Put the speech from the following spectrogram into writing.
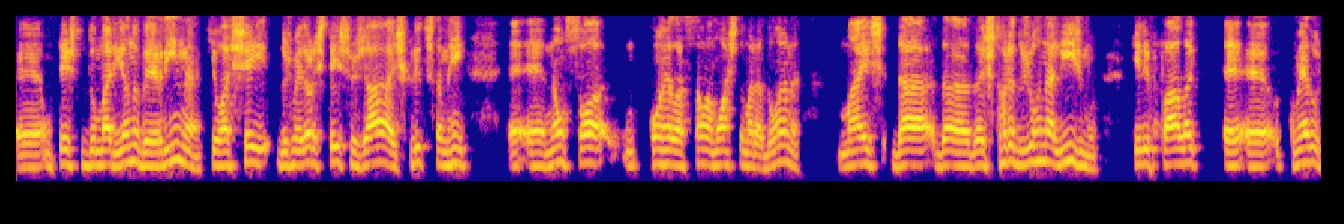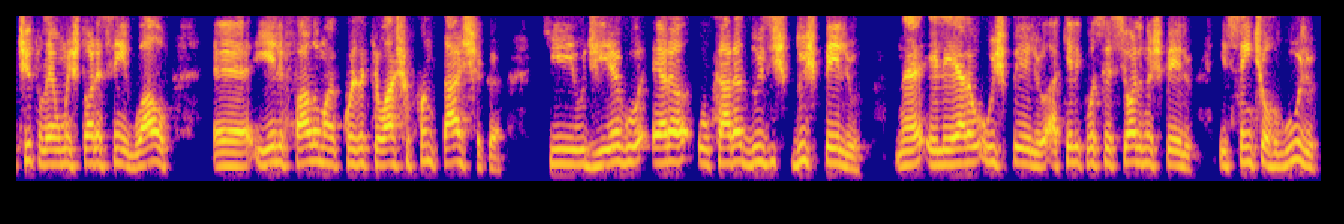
é, um texto do Mariano Berrina, que eu achei dos melhores textos já escritos também é, é, não só com relação à morte do Maradona, mas da, da, da história do jornalismo, que ele fala, é, é como é o título, é uma história sem igual, é, e ele fala uma coisa que eu acho fantástica, que o Diego era o cara do, do espelho, né? Ele era o espelho, aquele que você se olha no espelho e sente orgulho,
